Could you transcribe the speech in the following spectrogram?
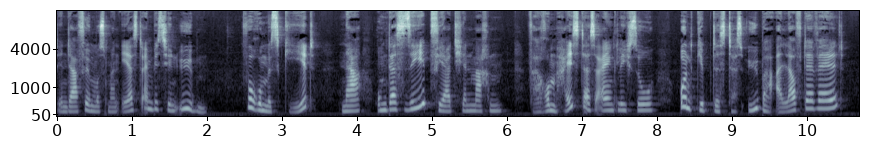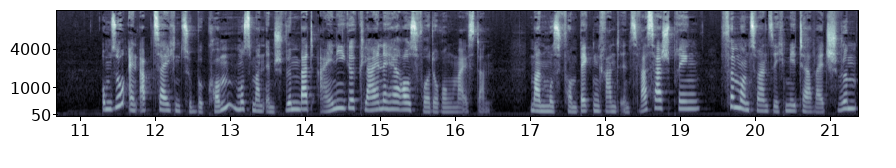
denn dafür muss man erst ein bisschen üben. Worum es geht? Na, um das Seepferdchen machen. Warum heißt das eigentlich so? Und gibt es das überall auf der Welt? Um so ein Abzeichen zu bekommen, muss man im Schwimmbad einige kleine Herausforderungen meistern. Man muss vom Beckenrand ins Wasser springen, 25 Meter weit schwimmen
